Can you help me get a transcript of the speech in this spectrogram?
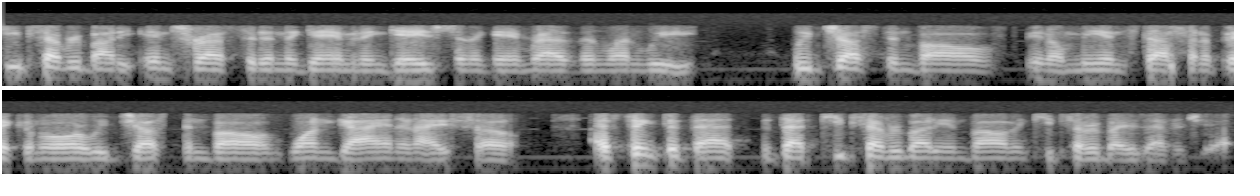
keeps everybody interested in the game and engaged in the game rather than when we we just involve you know me and Steph in a pick and roll or we just involve one guy in an ISO. I think that that that, that keeps everybody involved and keeps everybody's energy up.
